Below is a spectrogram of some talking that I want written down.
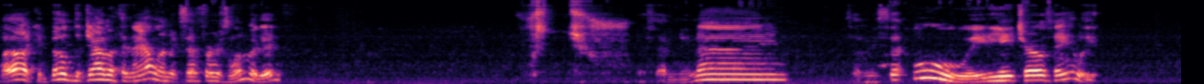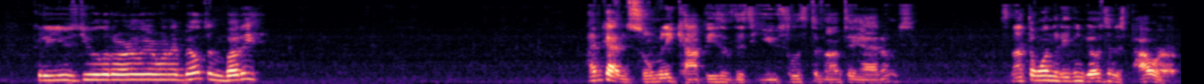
Well, I could build the Jonathan Allen, except for his limited. 79. 77. Ooh, 88 Charles Haley. Could have used you a little earlier when I built him, buddy. I've gotten so many copies of this useless Davante Adams. It's not the one that even goes in his power up.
